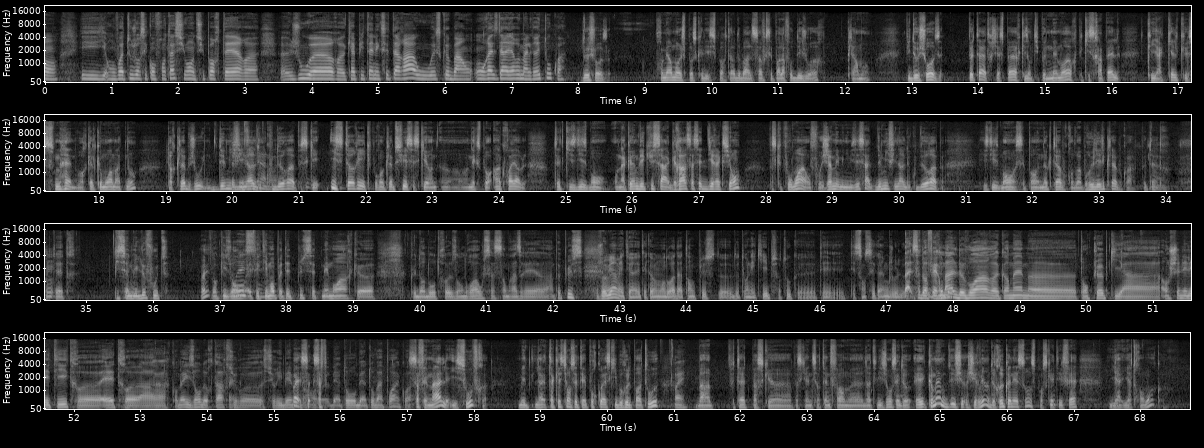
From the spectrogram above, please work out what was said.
on, voit toujours ces confrontations entre supporters, euh, euh, joueurs, euh, capitaines, etc. Ou est-ce que bah, on reste derrière eux malgré tout quoi? Deux choses. Premièrement, je pense que les supporters de Bâle savent que c'est pas la faute des joueurs, clairement. Puis deux choses. Peut-être, j'espère, qu'ils ont un petit peu de mémoire, puis qu'ils se rappellent qu'il y a quelques semaines, voire quelques mois maintenant, leur club joue une demi-finale de Coupe ouais. d'Europe, ce qui est historique pour un club suisse, et ce qui est un, un exploit incroyable. Peut-être qu'ils se disent, bon, on a quand même vécu ça grâce à cette direction, parce que pour moi, il ne faut jamais minimiser ça, demi-finale de Coupe d'Europe. Ils se disent, bon, c'est pas en octobre qu'on doit brûler le club, quoi, peut-être. Peut-être. Puis c'est une ville de foot. Ouais. Donc ils ont effectivement peut-être plus cette mémoire que, que dans d'autres endroits où ça s'embraserait euh, un peu plus. Je veux bien, mais tu es quand même en droit d'attendre plus de, de ton équipe, surtout que tu es, censé quand même jouer le. Bah, ça doit faire mal de voir euh, quand même euh, ton club qui a enchaîné les titres euh, être euh, à combien ils ont de retard sur, euh, sur eBay Ouais, ça- ça fait- bientôt, bientôt 20 points. Quoi. Ça fait mal, ils souffrent, mais la- ta question c'était pourquoi est-ce qu'ils brûlent pas tout Ouais. ben, Peut-être parce qu'il parce qu'il y a une certaine forme euh, d'intelligence et, de, et quand même, j'y j'y reviens, de reconnaissance pour ce qui a été fait il y a, il y a trois mois. Quoi.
